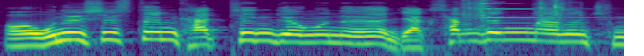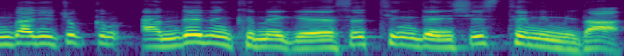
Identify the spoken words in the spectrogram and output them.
어, 오늘 시스템 같은 경우는 약 300만원 중반이 조금 안 되는 금액에 세팅된 시스템입니다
